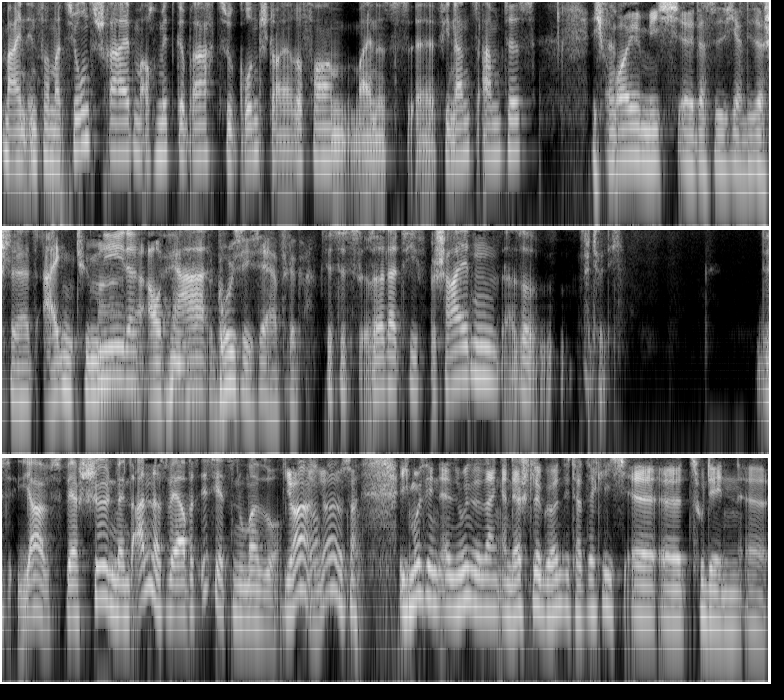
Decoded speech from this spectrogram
mein Informationsschreiben auch mitgebracht zur Grundsteuerreform meines äh, Finanzamtes. Ich freue mich, äh, dass Sie sich an dieser Stelle als Eigentümer Nee, das- äh, outen. ja. Begrüße ich sehr, Herr Pflücker. Das ist relativ bescheiden. Also Natürlich. Das, ja, es wäre schön, wenn es anders wäre, aber es ist jetzt nun mal so. Ja, ja. das, ich muss Ihnen, ich muss Ihnen sagen, an der Stelle gehören Sie tatsächlich äh, äh, zu den äh,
